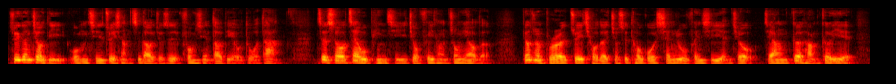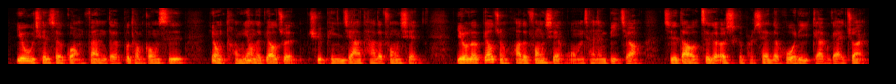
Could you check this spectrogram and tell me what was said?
追根究底，我们其实最想知道的就是风险到底有多大。这时候债务评级就非常重要了。标准普尔追求的就是透过深入分析研究，将各行各业。业务牵涉广泛的不同公司，用同样的标准去评价它的风险。有了标准化的风险，我们才能比较，知道这个二十个 percent 的获利该不该赚。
